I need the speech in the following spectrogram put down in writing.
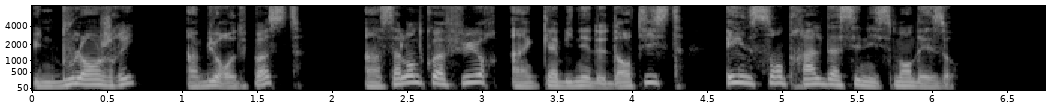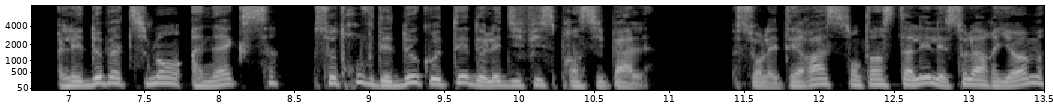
une boulangerie, un bureau de poste, un salon de coiffure, un cabinet de dentiste et une centrale d'assainissement des eaux. Les deux bâtiments annexes se trouvent des deux côtés de l'édifice principal. Sur les terrasses sont installés les solariums,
